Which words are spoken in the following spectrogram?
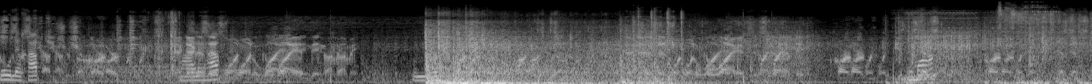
พูดเลยครับ Capture the hard point. Mal gehabt. XS-1 Goliath incoming. คุณดู XS-1 Goliath is landing. Hard point contested. Hard point contested.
